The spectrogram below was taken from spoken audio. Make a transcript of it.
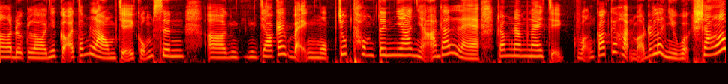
uh, được lời như cõi tấm lòng chị cũng xin uh, cho các bạn một chút thông tin nho nhỏ đó là trong năm nay chị vẫn có kế hoạch mở rất là nhiều workshop.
